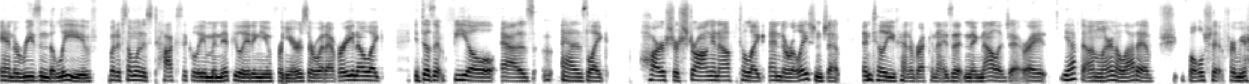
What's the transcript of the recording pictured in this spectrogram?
and a reason to leave but if someone is toxically manipulating you for years or whatever you know like it doesn't feel as as like harsh or strong enough to like end a relationship until you kind of recognize it and acknowledge it right you have to unlearn a lot of sh- bullshit from your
